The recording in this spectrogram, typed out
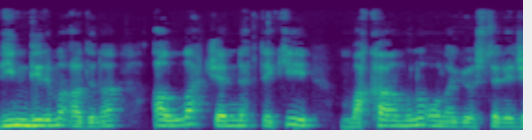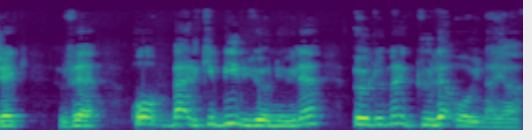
dindirme adına Allah cennetteki makamını ona gösterecek ve o belki bir yönüyle ölüme güle oynaya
